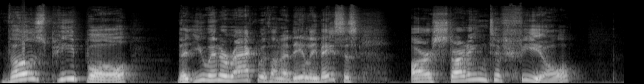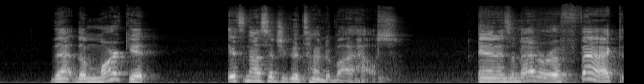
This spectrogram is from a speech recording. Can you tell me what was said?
those people that you interact with on a daily basis are starting to feel that the market, it's not such a good time to buy a house. And as a matter of fact,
